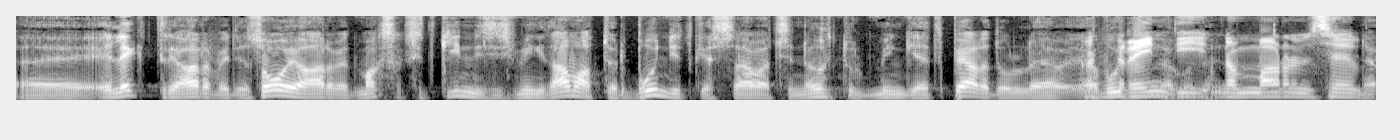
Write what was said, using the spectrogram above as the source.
elektriarved ja soojaarved maksaksid kinni siis mingid amatöörpundid, kes saavad sinna õhtul mingi hetk peale tulla ja, ja. rendi, no ma arvan, see no,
